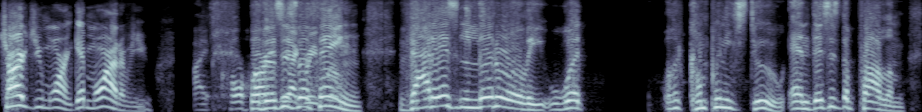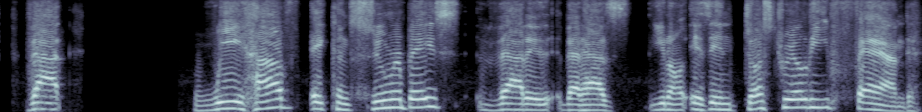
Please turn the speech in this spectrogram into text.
charge you more and get more out of you I Well, this is the thing. That is literally what what companies do, and this is the problem that we have a consumer base that is that has you know is industrially fanned,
